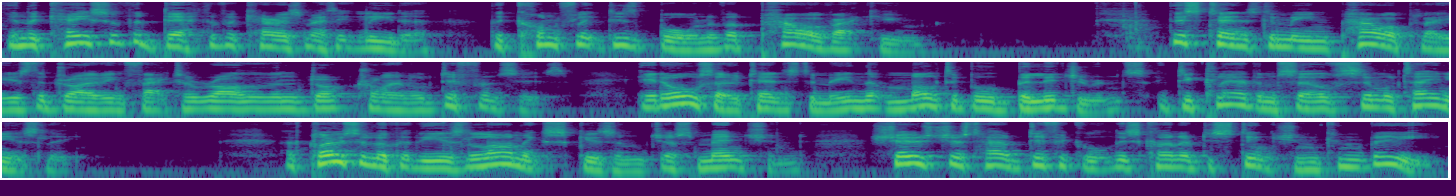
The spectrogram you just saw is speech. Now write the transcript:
In the case of the death of a charismatic leader, the conflict is born of a power vacuum. This tends to mean power play is the driving factor rather than doctrinal differences. It also tends to mean that multiple belligerents declare themselves simultaneously. A closer look at the Islamic schism just mentioned shows just how difficult this kind of distinction can be.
